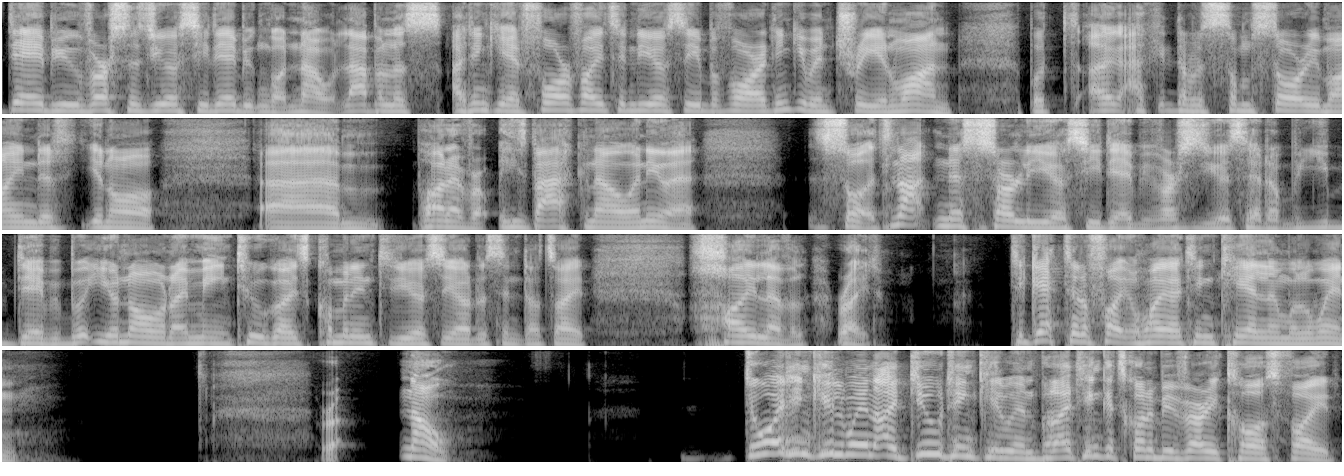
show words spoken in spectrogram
debut versus UFC debut can go. Now, Lapilus, I think he had four fights in the UFC before. I think he went three and one, but I, I there was some story behind it, you know, um, whatever. He's back now anyway. So it's not necessarily UFC debut versus UFC debut, but you know what I mean. Two guys coming into the UFC out of the outside, high level, right? To get to the fight and why I think Caolan will win. Right. No. Do I think he'll win? I do think he'll win, but I think it's going to be a very close fight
